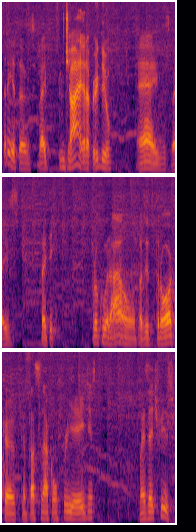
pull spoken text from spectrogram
treta. Você vai... Já era, perdeu. É, e você vai, vai ter que procurar um, fazer troca, tentar assinar com free agents, mas é difícil.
